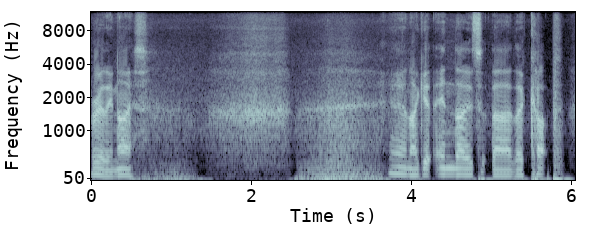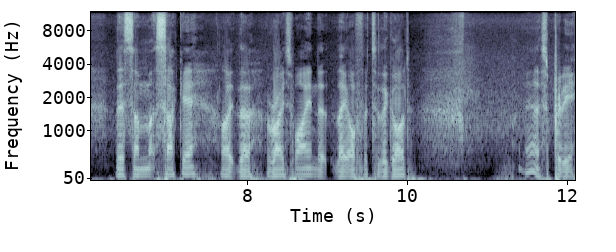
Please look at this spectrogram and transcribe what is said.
Really nice. Yeah, and I get in those, uh, the cup, there's some sake, like the rice wine that they offer to the god. Yeah, it's pretty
